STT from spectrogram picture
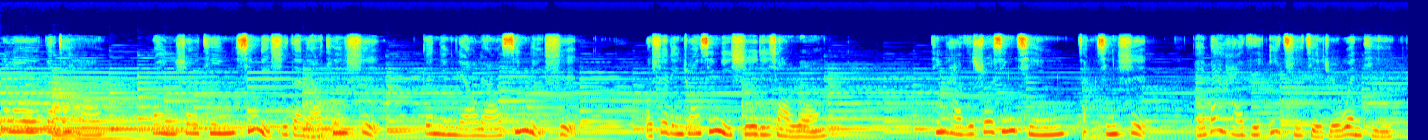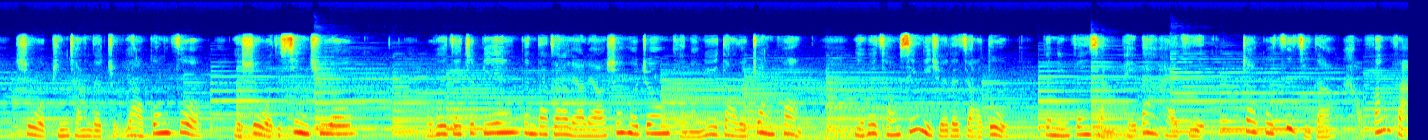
Hello，大家好，欢迎收听心理师的聊天室，跟您聊聊心理事。我是临床心理师李小荣，听孩子说心情、讲心事，陪伴孩子一起解决问题，是我平常的主要工作，也是我的兴趣哦。我会在这边跟大家聊聊生活中可能遇到的状况，也会从心理学的角度跟您分享陪伴孩子、照顾自己的好方法。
